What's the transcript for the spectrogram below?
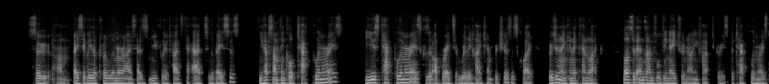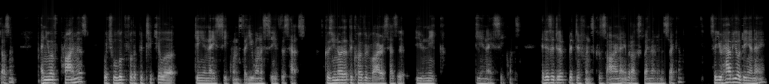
So um, basically the polymerase has nucleotides to add to the bases. You have something called Taq polymerase. You use Taq polymerase because it operates at really high temperatures. It's quite rigid and can like, lots of enzymes will denature at 95 degrees, but Taq polymerase doesn't. And you have primers, which will look for the particular DNA sequence that you want to see if this has. Because you know that the COVID virus has a unique DNA sequence. It is a bit different because it's RNA, but I'll explain that in a second. So you have your DNA.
